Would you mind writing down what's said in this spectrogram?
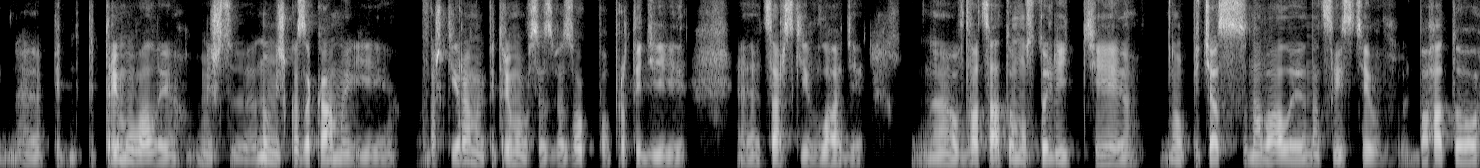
Е, підтримували між ну, між козаками і башкірами підтримувався зв'язок по протидії е, царській владі. В 20 столітті ну, під час навали нацистів багато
